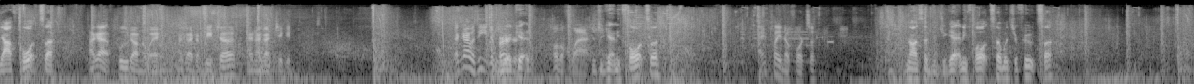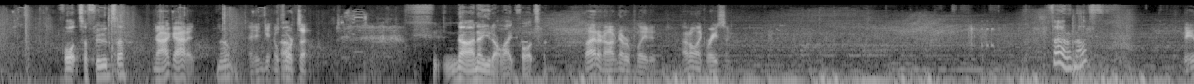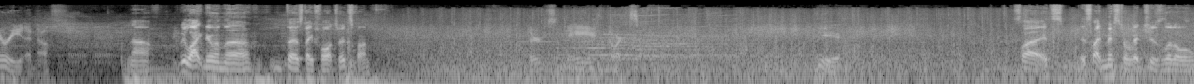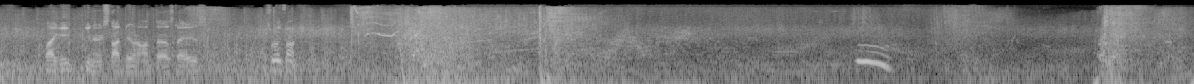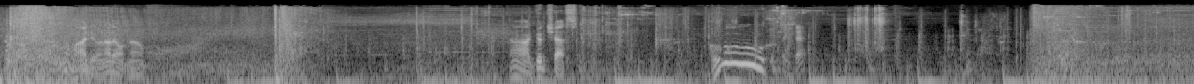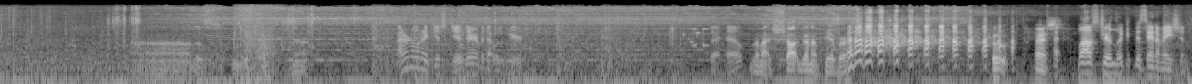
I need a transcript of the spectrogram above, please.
Yeah, Forza. I got food on the way. I got a pizza and I got chicken. That guy was eating a Did burger. you, get, Oh, the flash. did you get any Forza? I ain't playing no Forza. No, I said, did you get any Forza with your food, sir? Forza food, sir? No, I got it. No. I didn't get no Oh. Forza. No, I know you don't like Forza. Well, I don't know. I've never played it. I don't like racing. Fair enough. Very enough. No. We like doing the Thursday Forza. It's fun. Thursday North. Yeah. It's like it's it's like Mr. Rich's little like he you know he started doing it on Thursdays. It's really fun. Ah, good chest. Ooh. Like that. I don't know what I just did there, but that was weird. What the hell? I'm at shotgun up here, bro. Ooh, nice. Lobster, look at this animation.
